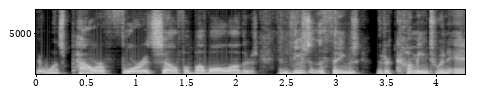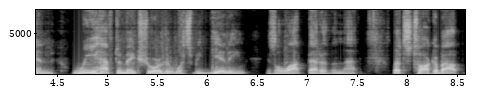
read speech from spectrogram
that wants power for itself above all others. And these are the things that are coming to an end. We have to make sure that what's beginning is a lot better than that. Let's talk about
